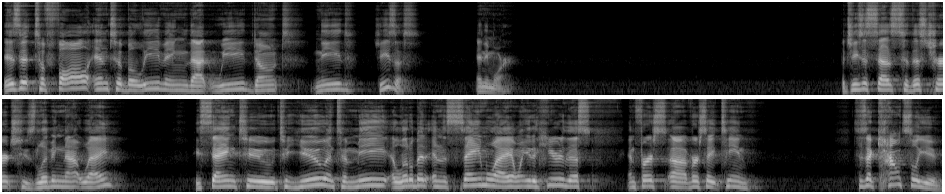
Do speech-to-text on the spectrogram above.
is it to fall into believing that we don't need Jesus anymore? But Jesus says to this church who's living that way, He's saying to, to you and to me a little bit in the same way. I want you to hear this in first, uh, verse 18. It says, I counsel you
